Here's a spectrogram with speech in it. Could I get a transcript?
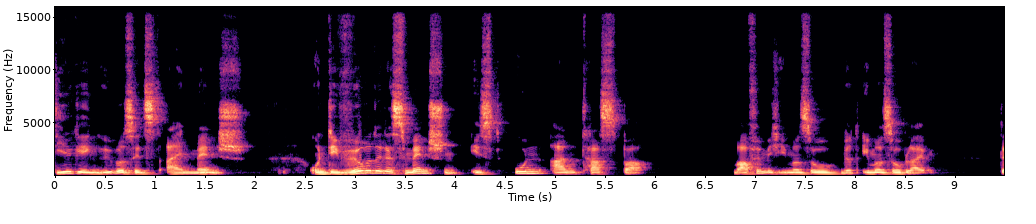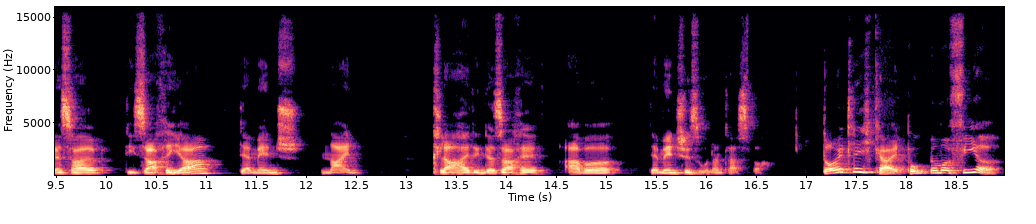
dir gegenüber sitzt ein Mensch und die Würde des Menschen ist unantastbar. War für mich immer so, wird immer so bleiben. Deshalb die Sache ja, der Mensch nein. Klarheit in der Sache, aber der Mensch ist unantastbar. Deutlichkeit, Punkt Nummer vier.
